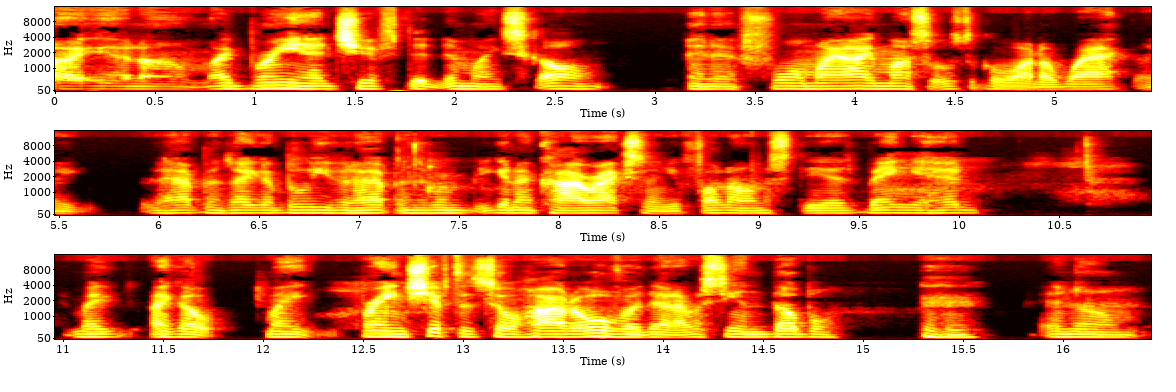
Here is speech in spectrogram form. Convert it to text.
I had um, my brain had shifted in my skull, and it formed my eye muscles to go out of whack. Like it happens. Like I believe it happens when you get in a car accident, you fall down the stairs, bang your head. My I got my brain shifted so hard over that I was seeing double, Mhm. and um,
